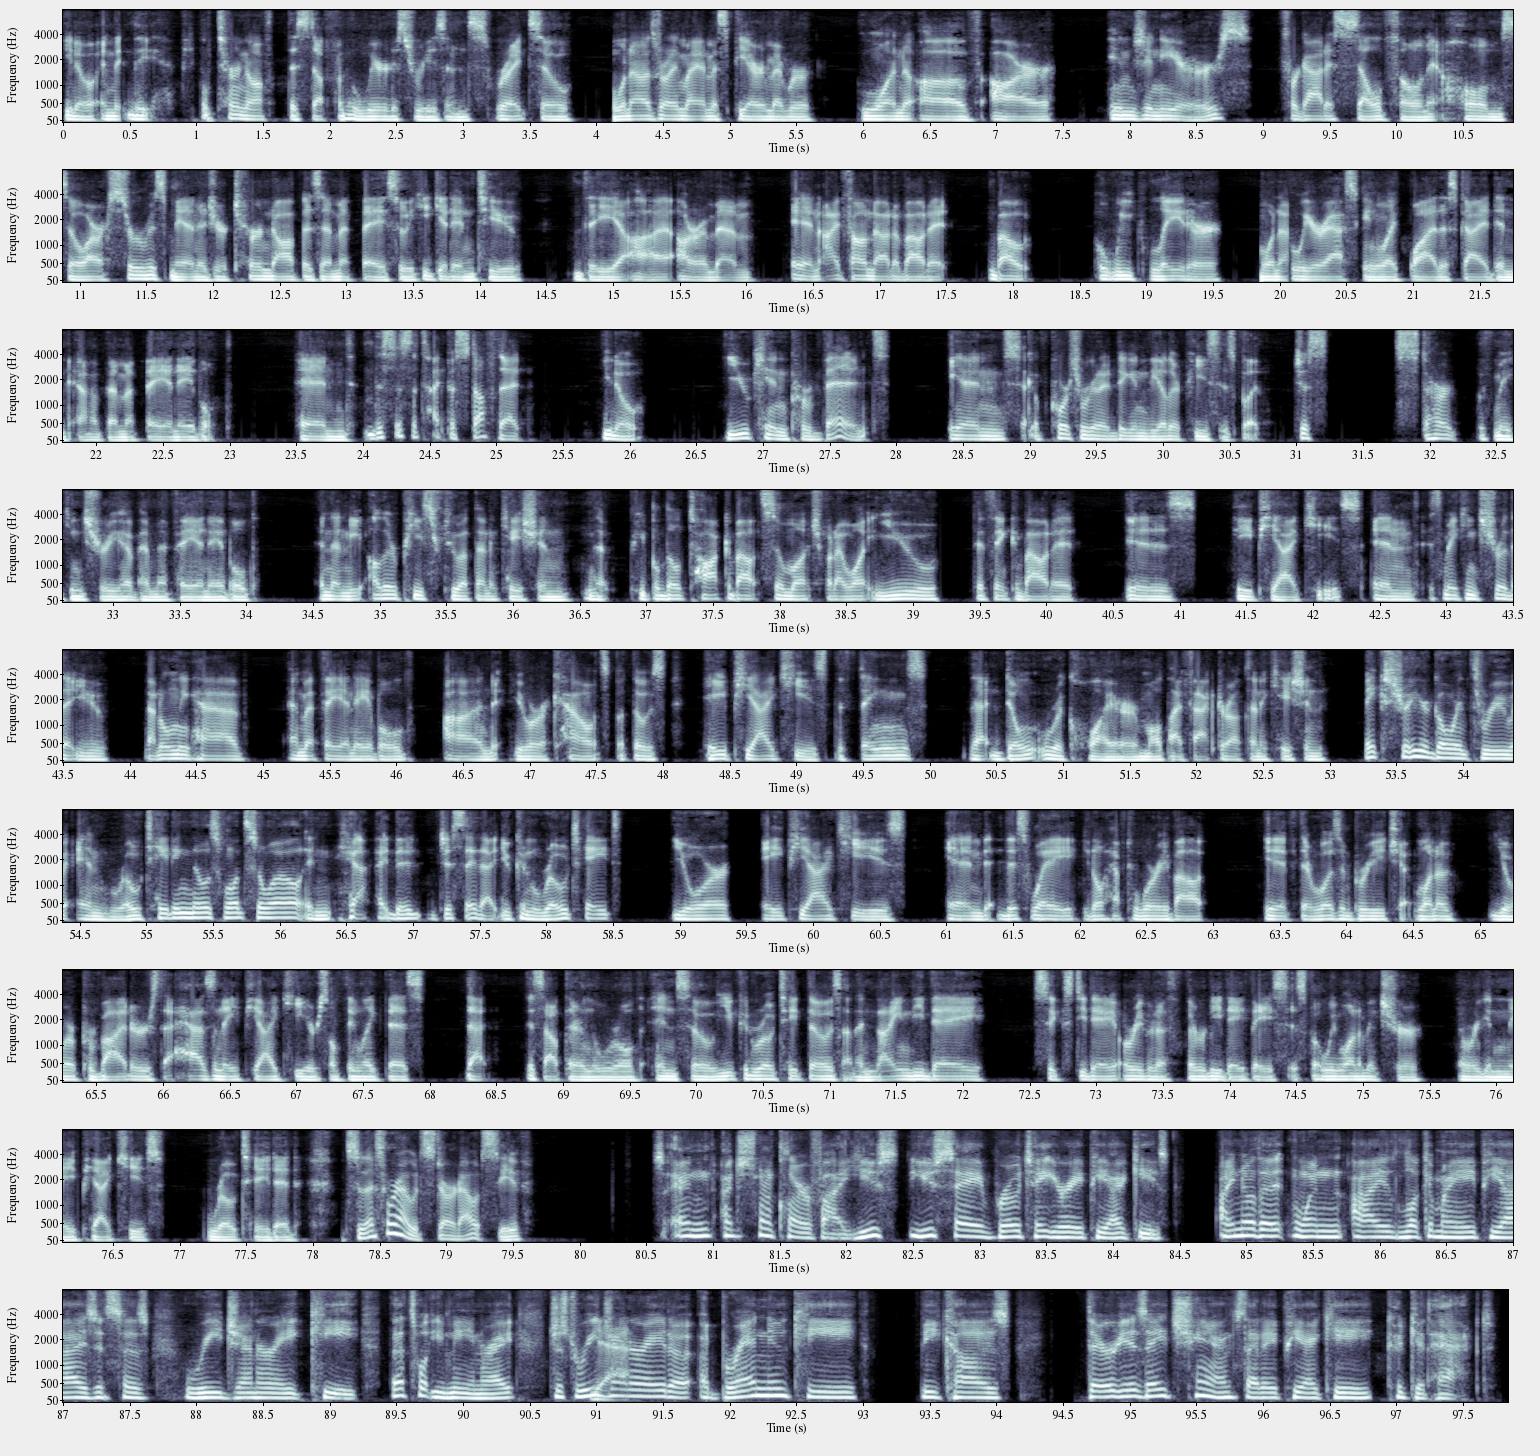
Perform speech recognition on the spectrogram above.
you know, and the, people turn off this stuff for the weirdest reasons, right? So when I was running my MSP, I remember one of our engineers forgot his cell phone at home. So our service manager turned off his MFA so he could get into the uh, RMM. And I found out about it about a week later when we were asking like why this guy didn't have MFA enabled. And this is the type of stuff that, you know, you can prevent. And of course, we're going to dig into the other pieces, but just start with making sure you have MFA enabled and then the other piece to authentication that people don't talk about so much, but I want you to think about it is API keys. And it's making sure that you not only have MFA enabled on your accounts, but those API keys, the things that don't require multi-factor authentication, make sure you're going through and rotating those once in a while. And yeah, I did just say that you can rotate your API keys. And this way you don't have to worry about if there was a breach at one of your providers that has an API key or something like this, that is out there in the world. And so you could rotate those on a 90 day, 60 day, or even a 30 day basis. But we want to make sure that we're getting API keys rotated. So that's where I would start out, Steve. And I just want to clarify you, you say rotate your API keys. I know that when I look at my APIs, it says regenerate key. That's what you mean, right? Just regenerate yeah. a, a brand new key because there is a chance that API key could get hacked.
